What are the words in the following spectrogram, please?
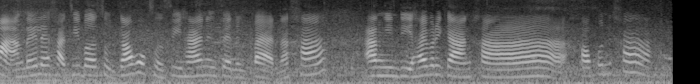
หาอังได้เลยค่ะที่เบอร์ 0960451718 นะคะ อังยินดีให้บริการค่ะ ขอบคุณค่ะ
